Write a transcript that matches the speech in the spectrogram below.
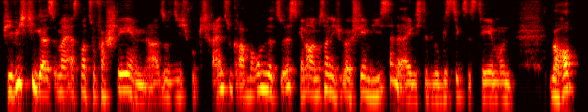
viel wichtiger ist immer erstmal zu verstehen, also sich wirklich reinzugraben, warum das so ist. Genau, da muss man nicht verstehen, wie ist denn eigentlich das Logistiksystem und überhaupt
